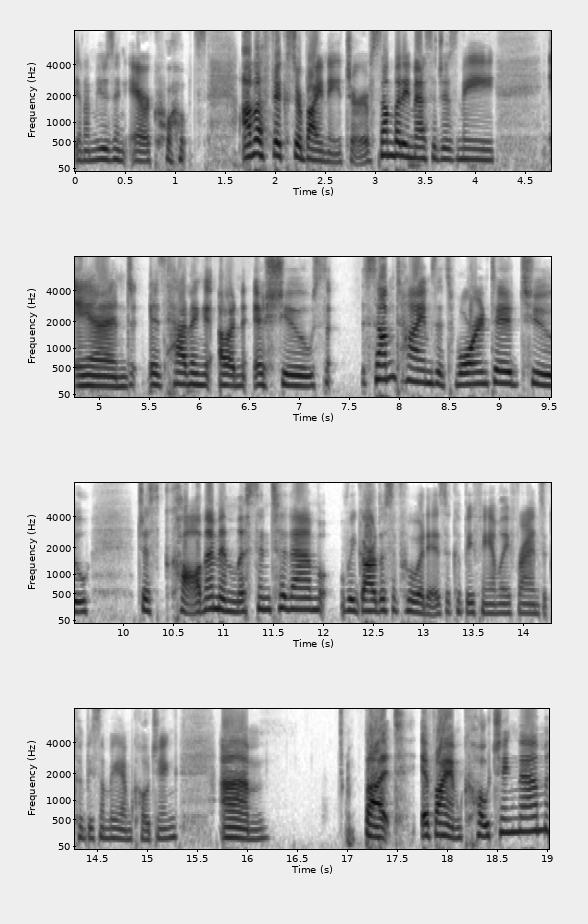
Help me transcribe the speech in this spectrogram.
And I'm using air quotes. I'm a fixer by nature. If somebody messages me and is having an issue, sometimes it's warranted to just call them and listen to them, regardless of who it is. It could be family, friends, it could be somebody I'm coaching. Um, but if I am coaching them,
